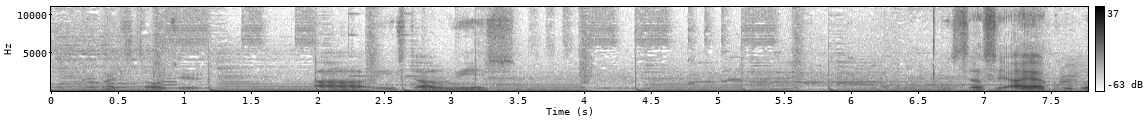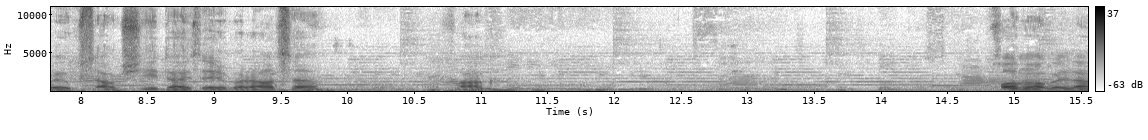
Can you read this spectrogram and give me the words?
მაგალითად დავაჭერ. აა install wins. ეს ასე აი აქ უკვე 6 წამში დაეწერება რაღაცა fuck. ხო მოგელა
